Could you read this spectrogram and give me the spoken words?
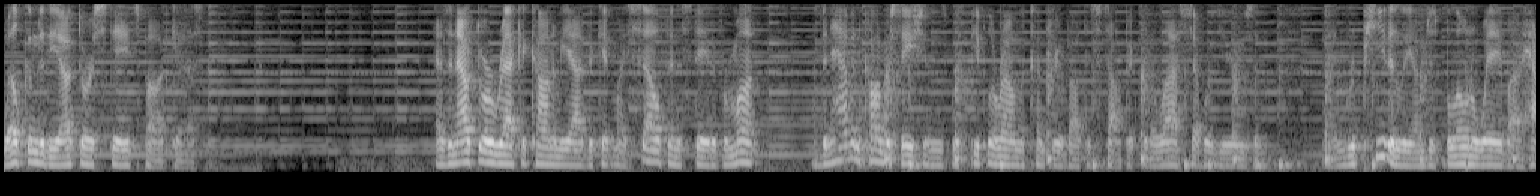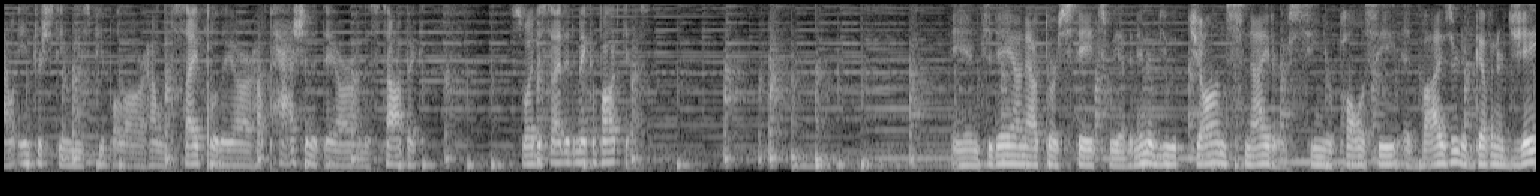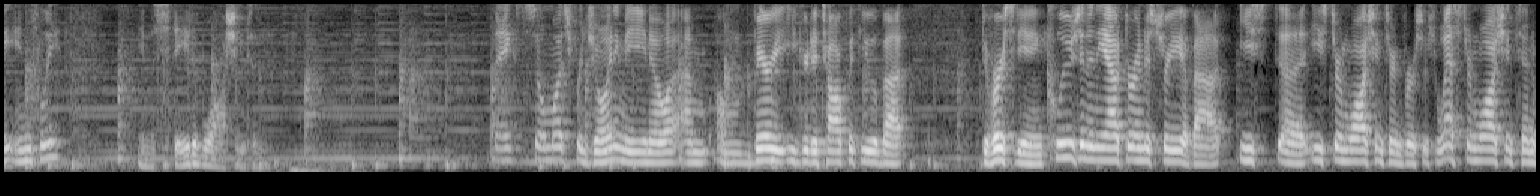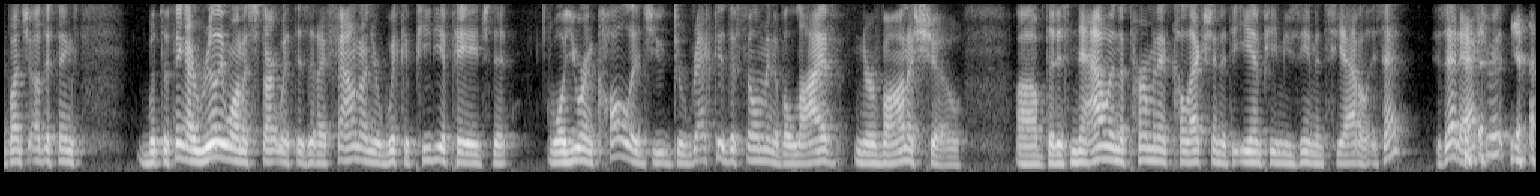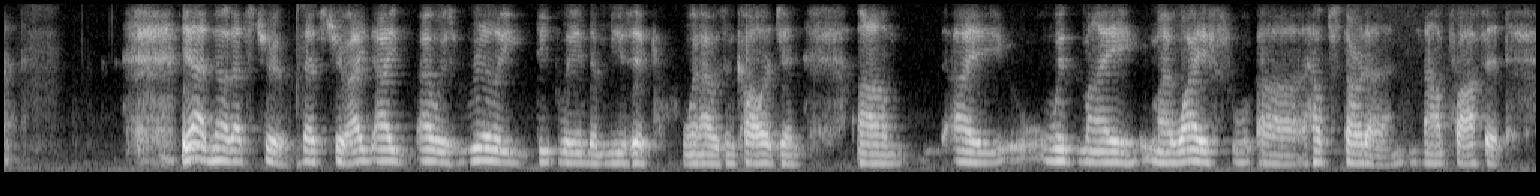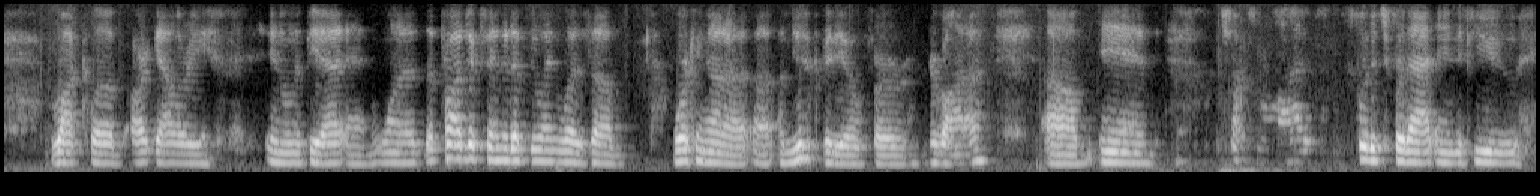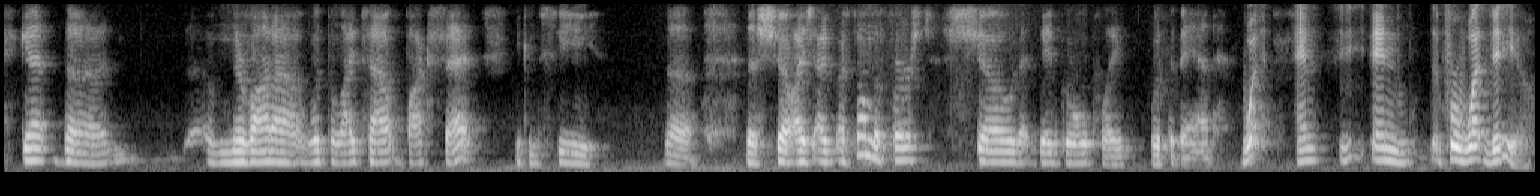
Welcome to the Outdoor States podcast. As an outdoor rec economy advocate myself in the state of Vermont, I've been having conversations with people around the country about this topic for the last several years, and, and repeatedly I'm just blown away by how interesting these people are, how insightful they are, how passionate they are on this topic. So I decided to make a podcast. And today on Outdoor States, we have an interview with John Snyder, Senior Policy Advisor to Governor Jay Inslee in the state of Washington. Thanks so much for joining me. You know, I'm, I'm very eager to talk with you about diversity and inclusion in the outdoor industry, about East uh, Eastern Washington versus Western Washington, a bunch of other things. But the thing I really want to start with is that I found on your Wikipedia page that while you were in college, you directed the filming of a live Nirvana show uh, that is now in the permanent collection at the EMP Museum in Seattle. Is that is that accurate? yeah. Yeah, no, that's true. That's true. I, I, I was really deeply into music when I was in college, and um, I, with my my wife, uh, helped start a nonprofit rock club art gallery in Olympia, and one of the projects I ended up doing was um, working on a, a, music video for Nirvana, um, and shot some live footage for that. And if you get the Nirvana with the lights out box set, you can see the the show. I, I, I filmed the first show that Dave Grohl played with the band. What and and for what video?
